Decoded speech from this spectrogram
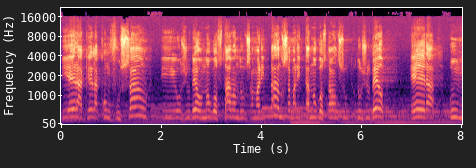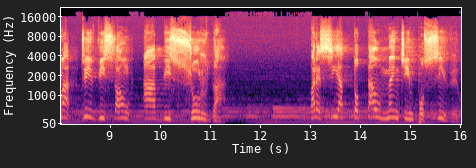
e era aquela confusão e os judeus não gostavam dos samaritanos, os samaritanos não gostavam dos judeus, era uma divisão absurda parecia totalmente impossível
